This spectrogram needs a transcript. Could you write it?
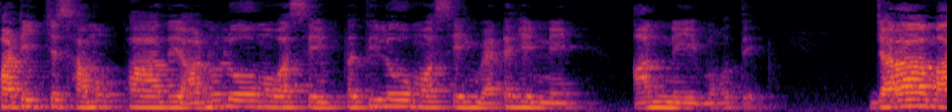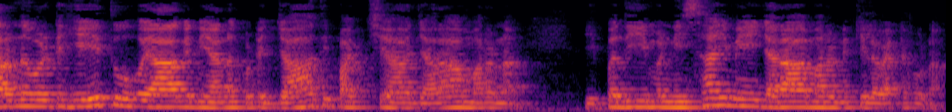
පටිච්ච සමුපාදය අනුලෝම වසයෙන් ප්‍රතිලෝම වසයෙන් වැටහෙන්නේ අන්නේ මොහොතේ. ජරා මරණවලට හේතු හොයාගෙන යනකොට ජාති පච්චයා ජරා මරණ ඉපදීම නිසයි මේ ජරාමරණ කියල වැටහුණා.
